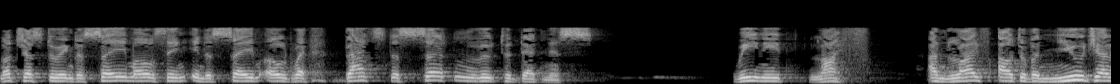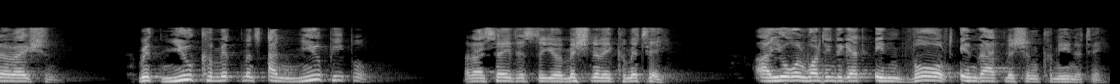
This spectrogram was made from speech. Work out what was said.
Not just doing the same old thing in the same old way. That's the certain route to deadness. We need life. And life out of a new generation with new commitments and new people. And I say this to your missionary committee. Are you all wanting to get involved in that mission community?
